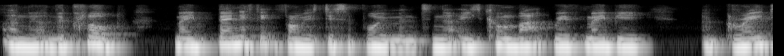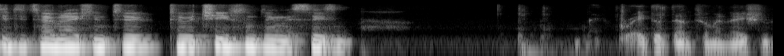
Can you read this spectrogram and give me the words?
and the, and the club may benefit from his disappointment and that he's come back with maybe a greater determination to to achieve something this season? Greater determination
